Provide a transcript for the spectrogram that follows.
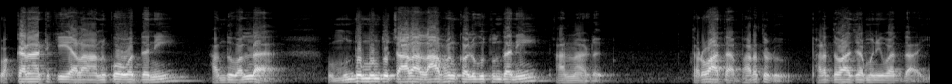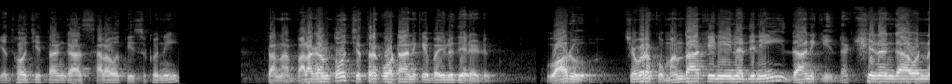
ఒక్కనాటికి అలా అనుకోవద్దని అందువల్ల ముందు ముందు చాలా లాభం కలుగుతుందని అన్నాడు. తరువాత భరతుడు భరద్వాజముని వద్ద యథోచితంగా సెలవు తీసుకుని తన బలగంతో చిత్రకూటానికి బయలుదేరాడు. వారు చివరకు మందాకిని నదిని దానికి దక్షిణంగా ఉన్న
